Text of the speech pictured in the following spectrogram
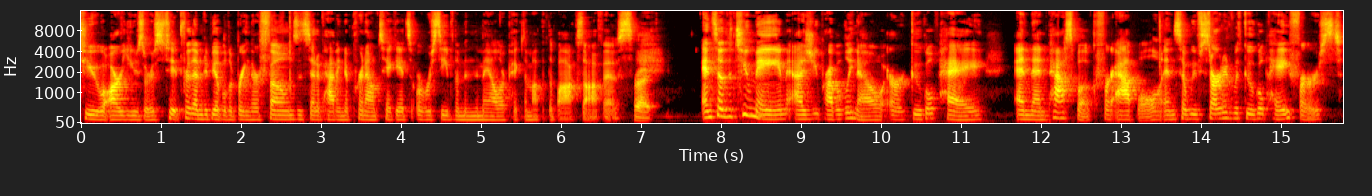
to our users to for them to be able to bring their phones instead of having to print out tickets or receive them in the mail or pick them up at the box office. Right. And so the two main, as you probably know, are Google Pay and then Passbook for Apple. And so we've started with Google Pay first.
